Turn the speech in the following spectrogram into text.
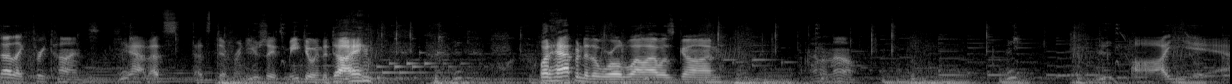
Died like three times. Yeah, that's that's different. Usually it's me doing the dying. what happened to the world while I was gone? I don't know. Aw, yeah.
